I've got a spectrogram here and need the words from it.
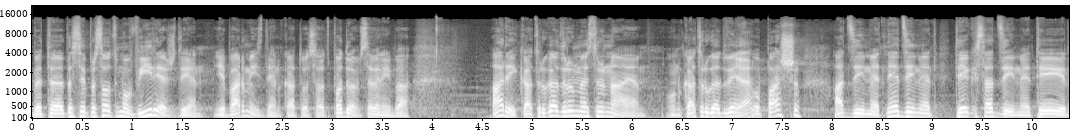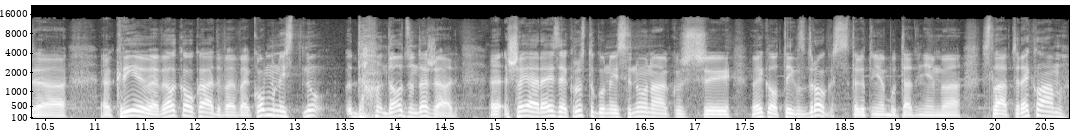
Bet uh, tas ir par saucamo vīriešu dienu, jeb armijas dienu, kā to sauc Padomju Savienībā. Arī katru gadu mēs runājam. Un katru gadu vienu Jā. to pašu atzīmēt, neatzīmēt. Tie, kas atzīmē, tie ir uh, krievi vai vēl kaut kādi, vai, vai komunisti. Nu, da- Daudz un dažādi. Uh, Šajā reizē krustagunīs ir nonākuši veikalu tīkls drogas. Tagad viņiem būtu tāda viņiem, slēpta reklāma.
